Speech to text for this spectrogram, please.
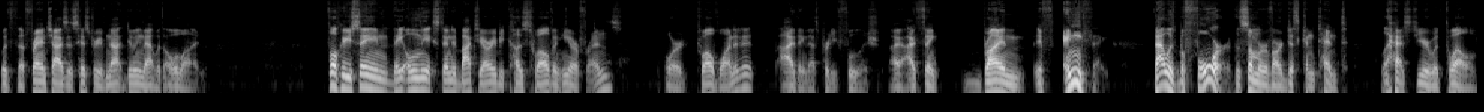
with the franchise's history of not doing that with O line. Folk, are you saying they only extended Bakhtiari because 12 and he are friends? Or 12 wanted it? I think that's pretty foolish. I, I think Brian, if anything, that was before the summer of our discontent last year with 12.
